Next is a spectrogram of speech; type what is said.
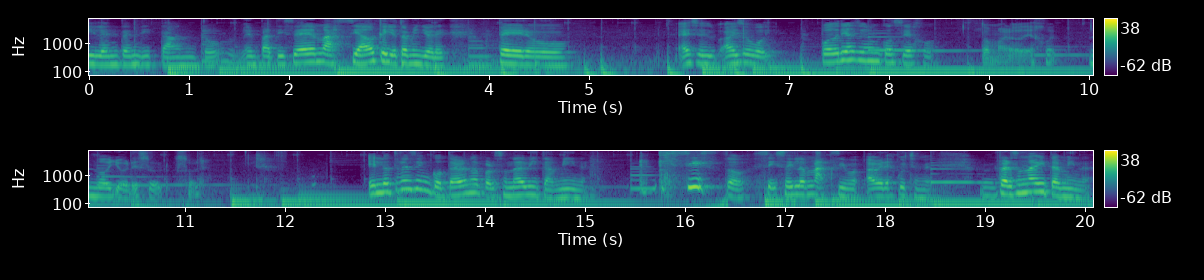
y lo entendí tanto, empaticé demasiado que yo también lloré, pero a eso, voy. Podría ser un consejo, tómalo, dejo, no llores solo, sola. El otro es encontrar una persona vitamina. ¿Qué, ¿Qué, es esto? Sí, soy lo máximo. A ver, escúchame. Persona vitamina.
